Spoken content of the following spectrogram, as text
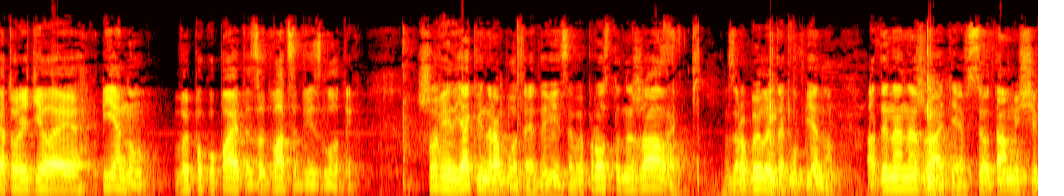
який делає пену, ви покупаєте за 22 злотих. Що він, як він працює? Дивіться, ви просто нажали, зробили таку пену. Одне нажаття, все, там ще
